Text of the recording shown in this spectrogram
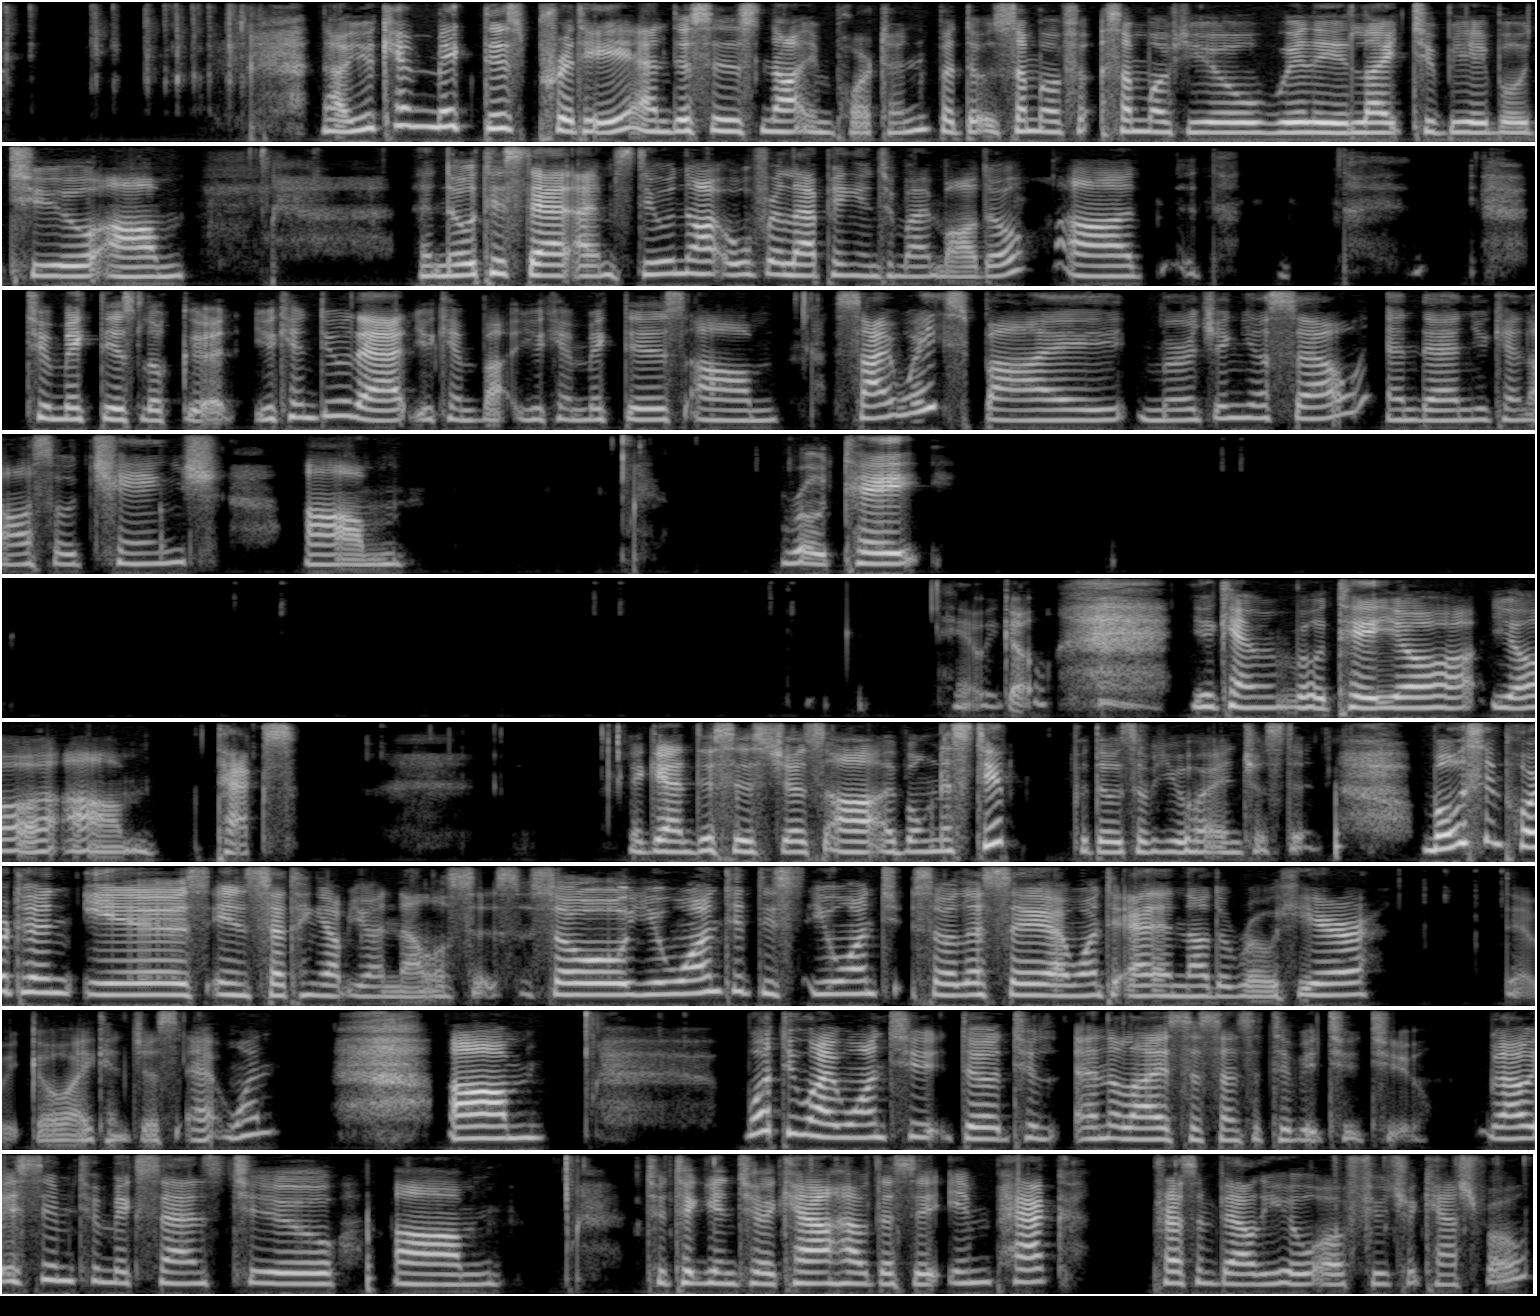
Now you can make this pretty, and this is not important, but some of some of you really like to be able to um, notice that I'm still not overlapping into my model. Uh, to make this look good. You can do that. You can you can make this um, sideways by merging your cell, and then you can also change, um, rotate. Here we go. You can rotate your your um, text. Again, this is just uh, a bonus tip for those of you who are interested. Most important is in setting up your analysis. So you want to this you want so let's say I want to add another row here. There we go. I can just add one. Um, what do I want to to analyze the sensitivity to? Well, it seemed to make sense to um, to take into account how does it impact present value or future cash flow.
